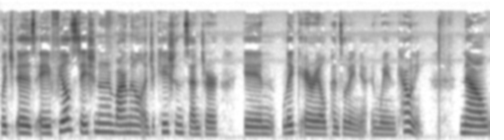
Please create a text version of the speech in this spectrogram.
which is a field station and environmental education center in Lake Ariel, Pennsylvania, in Wayne County. Now,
